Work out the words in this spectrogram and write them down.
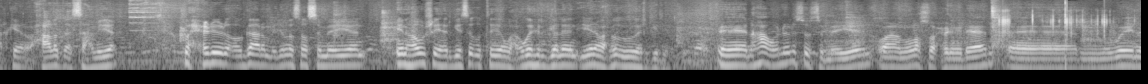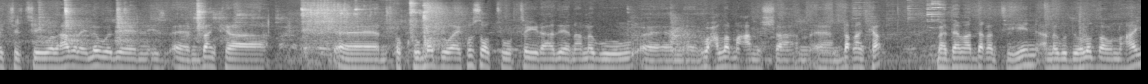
arkeen oo xaaladda sahmiya wax xidhiidha oo gaara ma idinla soo sameeyeen in hawshay hargeysa u tageen wax uga hirgaleen iyo inaan waxba uga hirgelin? Ha way nala soo sameeyeen waana nala soo xidhiidheen wayna jirtay wadahadal ay la wadeen dhanka xukuumaddu ay ku soo tuurtay yidhaahdeen annagu wax la macaamishaan dhaqanka maadaama ad dhaqan tihiin annagu dowlad baanu nahay.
